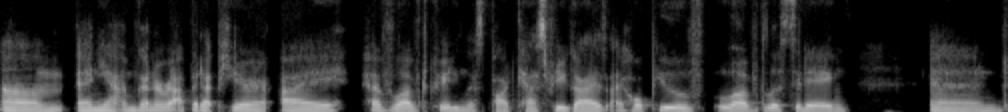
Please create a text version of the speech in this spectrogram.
Um, and yeah, I'm going to wrap it up here. I have loved creating this podcast for you guys. I hope you've loved listening. And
